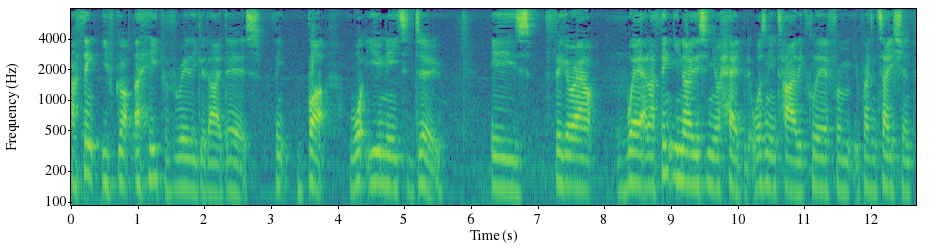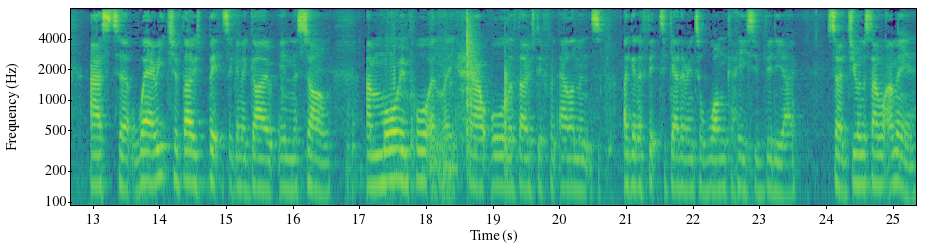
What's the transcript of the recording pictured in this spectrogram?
I think you've got a heap of really good ideas. I think, but what you need to do is figure out where, and I think you know this in your head, but it wasn't entirely clear from your presentation as to where each of those bits are going to go in the song, and more importantly, how all of those different elements are going to fit together into one cohesive video. So, do you understand what I mean?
